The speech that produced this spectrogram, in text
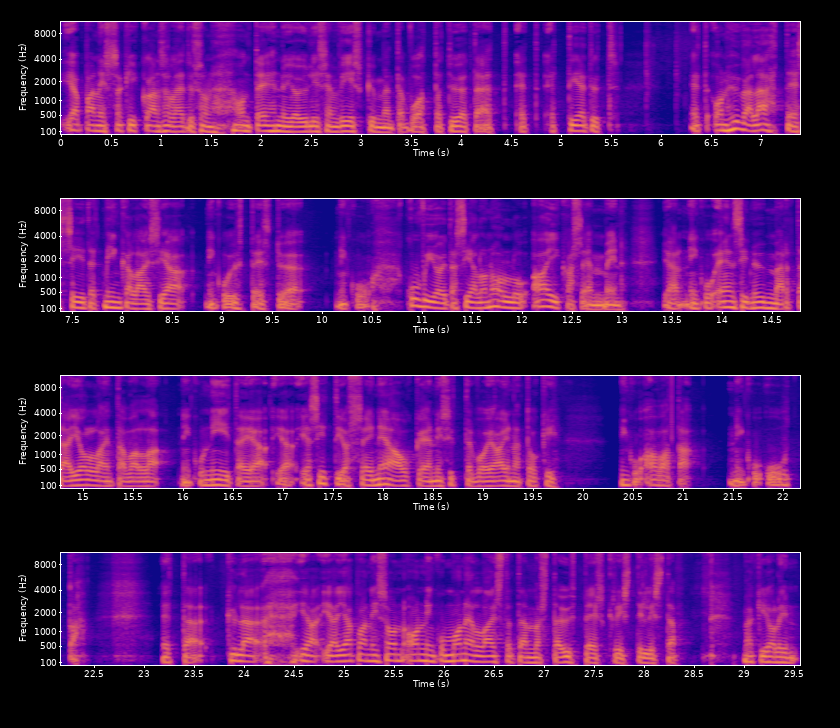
Japanissakin kansanlähetys on, on tehnyt jo yli sen 50 vuotta työtä, että et, et tietyt, et on hyvä lähteä siitä, että minkälaisia niin kuin yhteistyö niin kuin, kuvioita siellä on ollut aikaisemmin ja niin kuin ensin ymmärtää jollain tavalla niin kuin niitä ja, ja, ja sitten jos ei ne aukea, niin sitten voi aina toki niin kuin avata niin kuin uutta. Että kyllä, ja, ja Japanissa on, on niin kuin monenlaista tämmöistä yhteiskristillistä. Mäkin olin,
